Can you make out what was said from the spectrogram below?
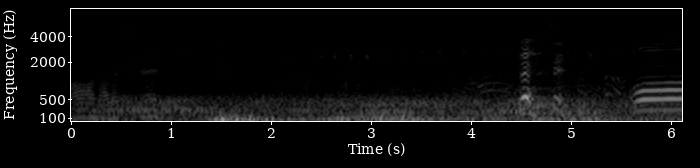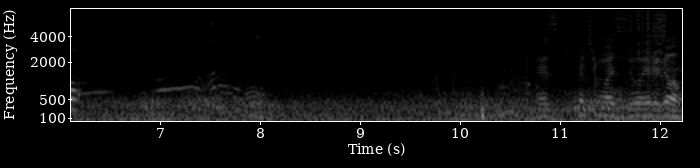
Oh, that looks good. Sit, sit. Oh. Pitching wedge is the way to go.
